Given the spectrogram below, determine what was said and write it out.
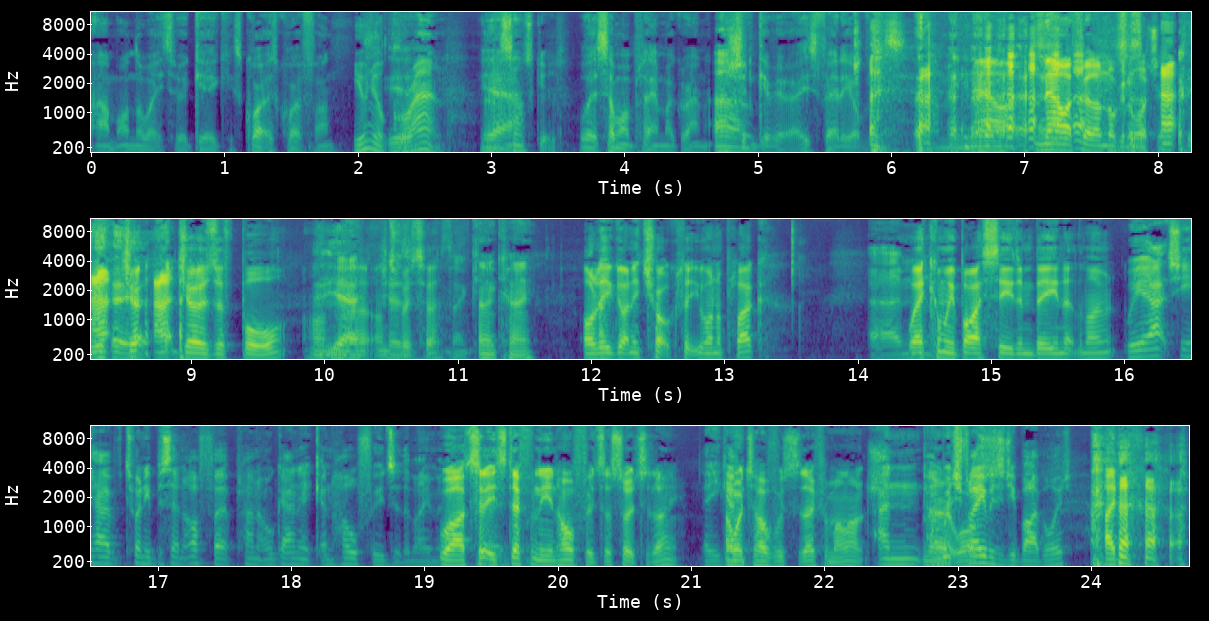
I'm on the way to a gig. It's quite it's quite fun. You and your Yeah. gran. Yeah, That sounds good. Well, it's someone playing my gran. I shouldn't give it. It's fairly obvious. I mean, now now I feel I'm not going to watch it. At, at, Jo- at Joseph Bor on, yeah, uh, on Joseph, Twitter. Thank you. Okay. Ollie, you got any chocolate you want to plug? Um, Where can we buy seed and bean at the moment? we actually have twenty percent off at Planet Organic and Whole Foods at the moment. Well, I'd say so- it's definitely in Whole Foods. I saw it today. There you I went to Whole Foods today for my lunch. And, There and which flavours did you buy, Boyd? I,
